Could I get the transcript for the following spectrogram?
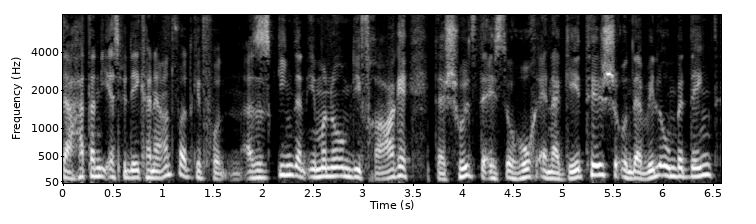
da hat dann die SPD keine Antwort gefunden. Also es ging dann immer nur um die Frage, der Schulz, der ist so hoch energetisch und er will unbedingt,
